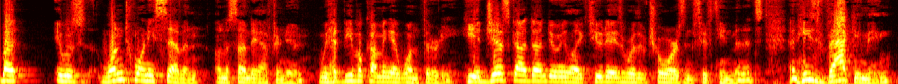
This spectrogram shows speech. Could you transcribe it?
but it was 127 on a Sunday afternoon. We had people coming at 1:30. He had just got done doing like two days worth of chores in 15 minutes, and he's vacuuming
